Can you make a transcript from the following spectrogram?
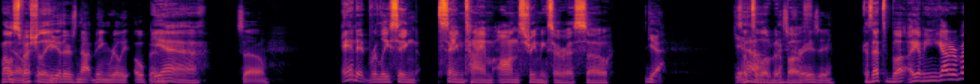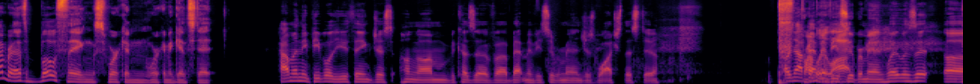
Well, you know, especially theaters not being really open. yeah, So and it releasing same time on streaming service. So yeah, So it's a little bit of both. Crazy. because that's but I mean you got to remember that's both things working working against it. How many people do you think just hung on because of uh, Batman v Superman and just watched this too? Or not Probably a Batman v. Superman. What was it? Uh,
